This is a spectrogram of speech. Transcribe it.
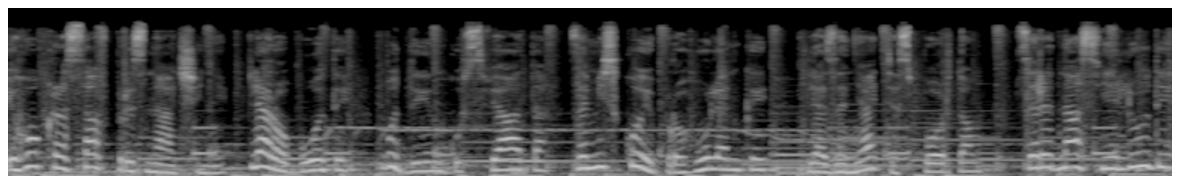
Його краса в призначенні для роботи, будинку, свята, за міської прогулянки, для заняття спортом. Серед нас є люди,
